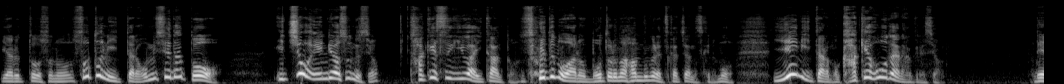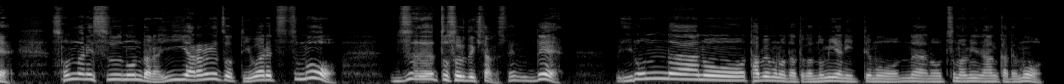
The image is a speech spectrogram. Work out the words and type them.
やるとその外に行ったらお店だと一応遠慮はするんですよかけすぎはいかんと。それでもあのボトルの半分ぐらい使っちゃうんですけども、家にいたらもうかけ放題なわけですよ。で、そんなに数飲んだらいいやられるぞって言われつつも、ずっとそれで来たんですね。で、いろんなあの食べ物だとか飲み屋に行っても、あのつまみなんかでも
